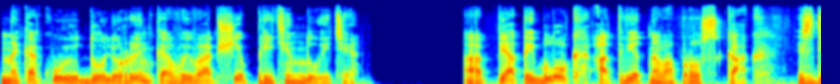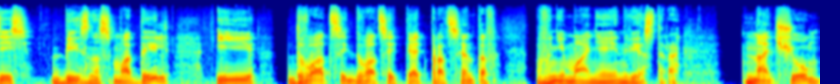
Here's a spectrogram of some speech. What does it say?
На какую долю рынка вы вообще претендуете? А пятый блок — ответ на вопрос «как?». Здесь бизнес-модель и 20-25% внимания инвестора. На чем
